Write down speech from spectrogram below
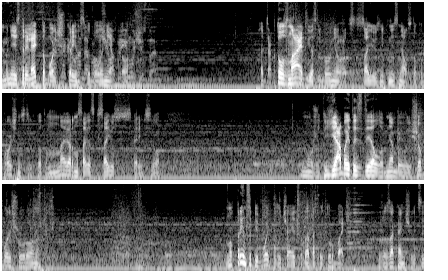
Мне и стрелять-то больше, в принципе, было не в кого. Хотя, кто знает, если бы у него союзник не снял столько прочности, кто там, наверное, Советский Союз, скорее всего. Может, я бы это сделал, у меня было еще больше урона. Но, в принципе, бой получается, да, такой турбач. Уже заканчивается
